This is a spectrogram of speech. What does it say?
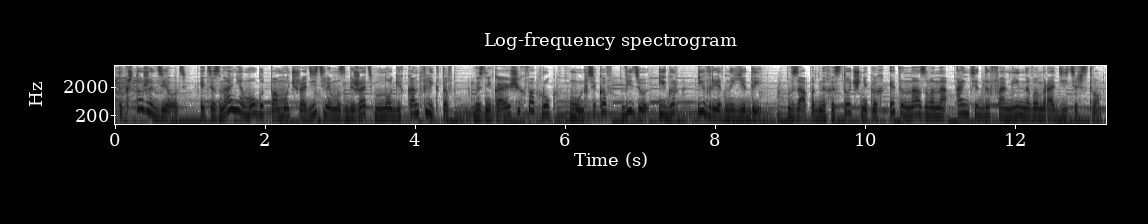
Так что же делать? Эти знания могут помочь родителям избежать многих конфликтов, возникающих вокруг мультиков, видеоигр и вредной еды. В западных источниках это названо антидофаминовым родительством.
